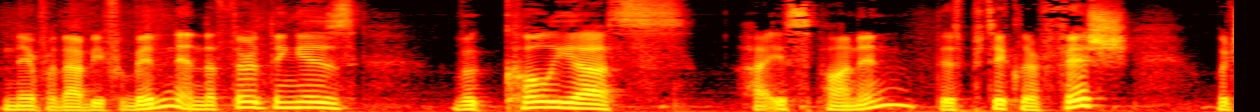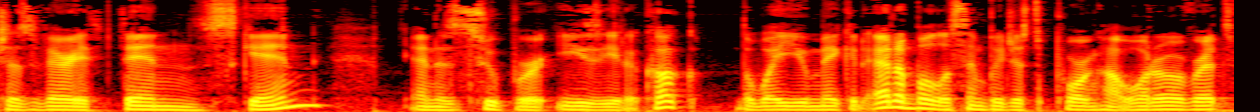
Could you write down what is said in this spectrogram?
and therefore that'd be forbidden. And the third thing is vikolias ha'ispanin, this particular fish, which has very thin skin and is super easy to cook. The way you make it edible is simply just pouring hot water over it,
